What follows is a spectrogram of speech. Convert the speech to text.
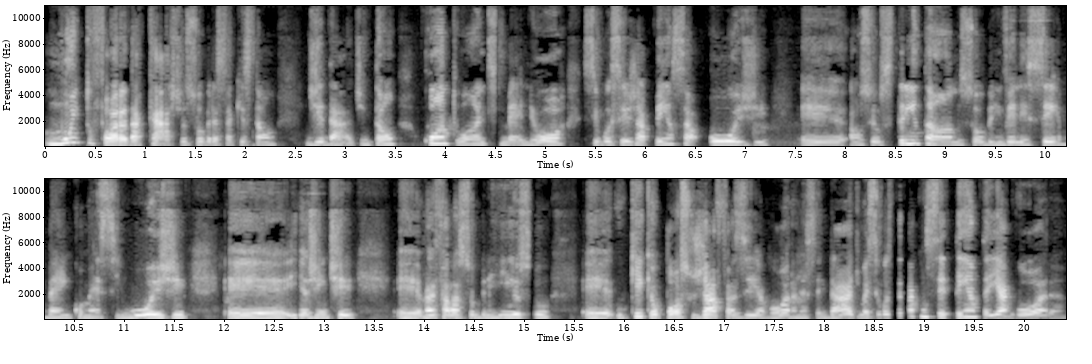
muito fora da caixa sobre essa questão de idade. Então, quanto antes, melhor. Se você já pensa hoje é, aos seus 30 anos sobre envelhecer bem, comece hoje, é, e a gente é, vai falar sobre isso é, o que, que eu posso já fazer agora nessa idade, mas se você está com 70 e agora?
